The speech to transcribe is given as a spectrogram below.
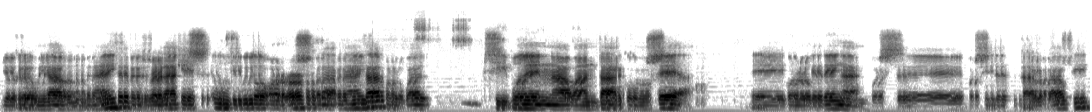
yo creo que Milagro no penalice, pero es verdad que es un circuito horroroso para penalizar, por lo cual, si pueden aguantar como sea, eh, con lo que tengan, pues, eh, pues intentarlo para Austin.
